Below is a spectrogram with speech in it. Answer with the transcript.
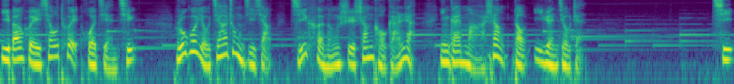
一般会消退或减轻。如果有加重迹象，极可能是伤口感染，应该马上到医院就诊。七，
